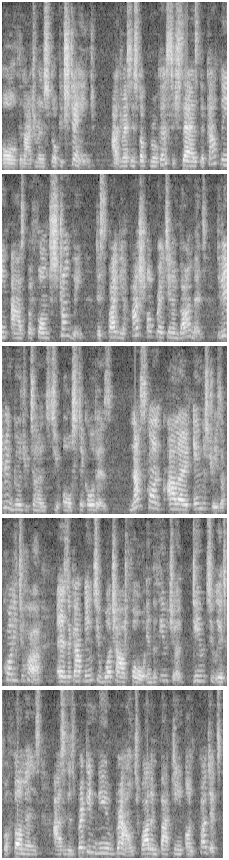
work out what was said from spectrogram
of the Nigerian Stock Exchange. Addressing stockbrokers, she says the company has performed strongly despite the harsh operating environment, delivering good returns to all stakeholders. Nascon Allied Industries, according to her, is a company to watch out for in the future due to its performance as it is breaking new ground while embarking on projects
